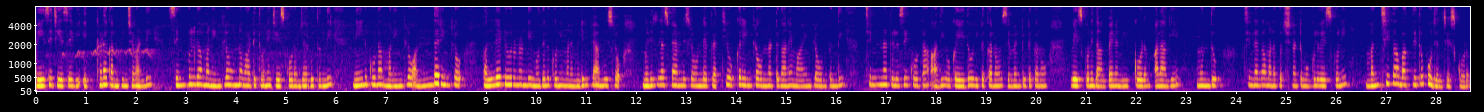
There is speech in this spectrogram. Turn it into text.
వేసి చేసేవి ఎక్కడ కనిపించవండి. సింపుల్గా మన ఇంట్లో ఉన్న వాటితోనే చేసుకోవడం జరుగుతుంది. నేను కూడా మన ఇంట్లో అందరింట్లో పల్లెటూరు నుండి మొదలుకొని మన మిడిల్ ఫ్యామిలీస్లో మిడిల్ క్లాస్ ఫ్యామిలీస్లో ఉండే ప్రతి ఒక్కరి ఇంట్లో ఉన్నట్టుగానే మా ఇంట్లో ఉంటుంది. చిన్న తులసి కోట అది ఒక ఏదో ఇటుకనో సిమెంట్ ఇటుకనో వేసుకొని దానిపైన నిలుపుకోవడం. అలాగే ముందు చిన్నగా మనకు వచ్చినట్టు ముగ్గులు వేసుకొని మంచిగా భక్తితో పూజలు చేసుకోవడం.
